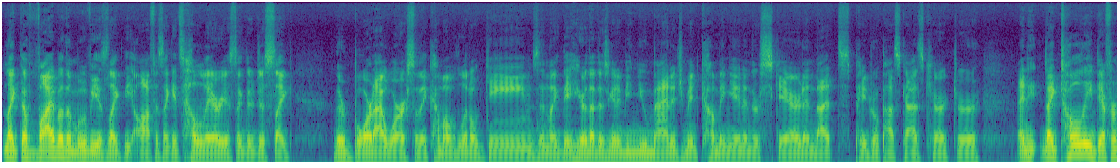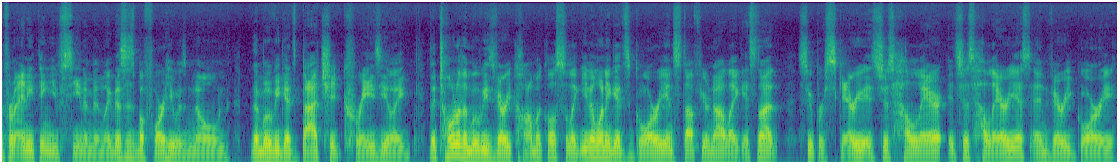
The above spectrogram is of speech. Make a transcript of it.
like the vibe of the movie is like The Office. Like it's hilarious. Like they're just like they're bored at work, so they come up with little games and like they hear that there's gonna be new management coming in and they're scared and that's Pedro Pascal's character. And he, like totally different from anything you've seen him in. Like this is before he was known the movie gets batshit crazy. Like the tone of the movie is very comical. So like even when it gets gory and stuff, you're not like it's not super scary. It's just hilarious. It's just hilarious and very gory.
